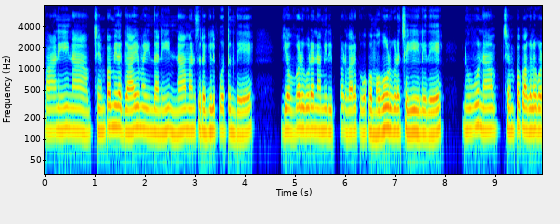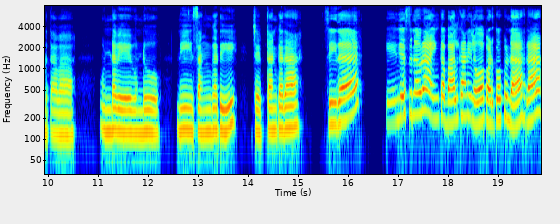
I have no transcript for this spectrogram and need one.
కానీ నా చెంప మీద గాయమైందని నా మనసు రగిలిపోతుందే. ఎవ్వడు కూడా నా మీద ఇప్పటి వరకు ఒక మగోడు కూడా చెయ్యలేదే. నువ్వు నా చెంప పగలగొడతావా? ఉండవే ఉండు. నీ సంగతి చెప్తాను కదా. సీదా! ఏం చేస్తున్నావురా ఇంకా బాల్కనీలో పడుకోకుండా రా.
